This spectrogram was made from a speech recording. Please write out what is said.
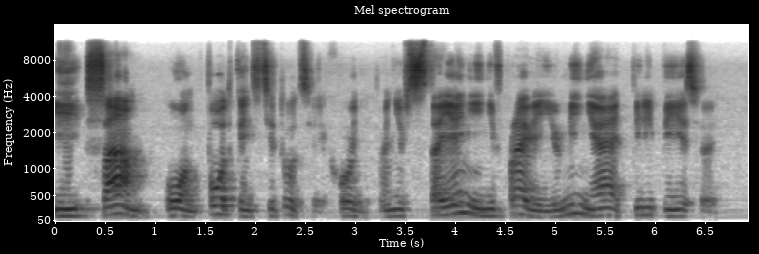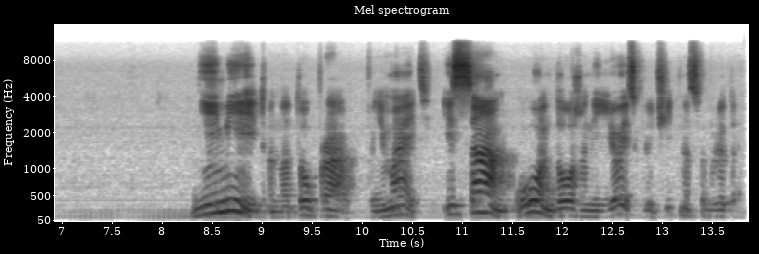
И сам он под Конституцией ходит, он не в состоянии, не вправе ее менять, переписывать. Не имеет он на то права, понимаете? И сам он должен ее исключительно соблюдать.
